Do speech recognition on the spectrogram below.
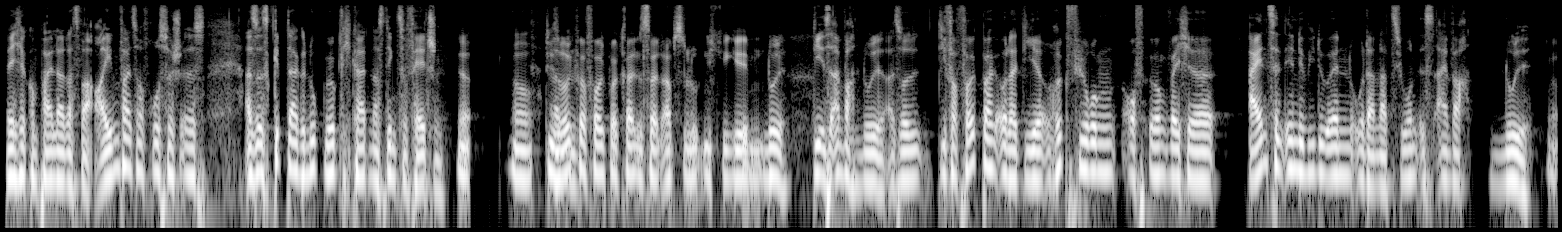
welcher Compiler das war, ebenfalls auf russisch ist. Also es gibt da genug Möglichkeiten, das Ding zu fälschen. Ja. Ja, diese ähm, Rückverfolgbarkeit ist halt absolut nicht gegeben. Null. Die ist einfach null. Also die Verfolgbarkeit oder die Rückführung auf irgendwelche Einzelindividuen oder Nationen ist einfach null. Ja.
